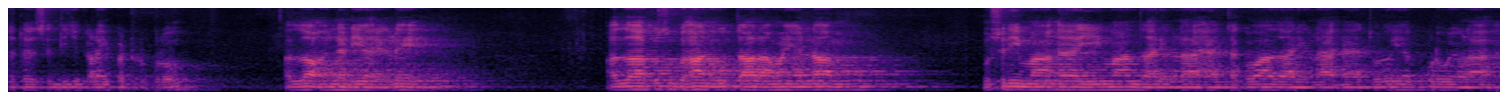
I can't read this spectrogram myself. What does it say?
சற்று சிந்திக்க கடமைப்பட்டிருக்கிறோம் அல்லாஹ் நல்லடியார்களே அல்லாஹு சுபஹான் ஊத்தாலாமை எல்லாம் முஸ்லீமாக ஈமான்தாரிகளாக தக்வாதாரிகளாக தொழுகையக்கூடியவர்களாக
